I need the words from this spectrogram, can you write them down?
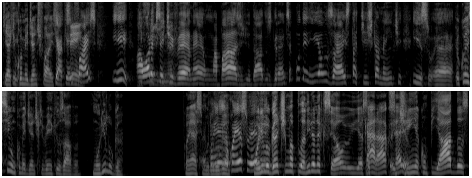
Que é a que o comediante faz. que é a que ele Sim. faz. E a E hora que você né? tiver né, uma base de dados grande, você poderia usar estatisticamente isso. É, Eu conheci um comediante que veio que usava. Murilo Gun. Conhece eu, Murilo Gun? eu conheço ele. Murilo Gun tinha uma planilha no Excel e essa Caraca, sério? tinha com piadas.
